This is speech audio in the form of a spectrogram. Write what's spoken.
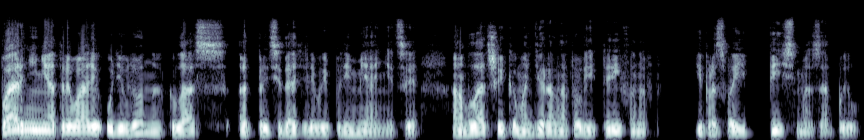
Парни не отрывали удивленных глаз от председателевой племянницы, а младший командир Анатолий Трифонов и про свои письма забыл,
